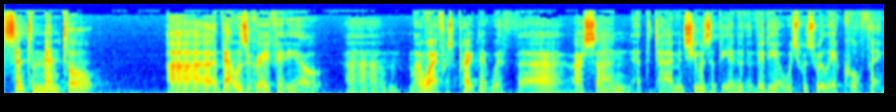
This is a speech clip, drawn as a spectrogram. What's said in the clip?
Sentimental, uh, that was a great video. Um, my wife was pregnant with uh, our son at the time, and she was at the end of the video, which was really a cool thing.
